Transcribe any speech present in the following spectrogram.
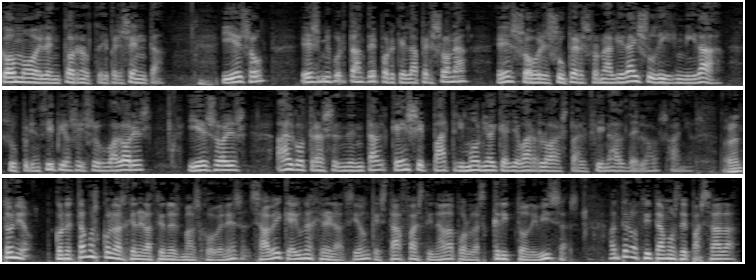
como el entorno te presenta. Y eso es muy importante porque la persona es sobre su personalidad y su dignidad, sus principios y sus valores, y eso es algo trascendental que ese patrimonio hay que llevarlo hasta el final de los años. Antonio, Conectamos con las generaciones más jóvenes. Sabe que hay una generación que está fascinada por las criptodivisas. Antes lo citamos de pasada,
